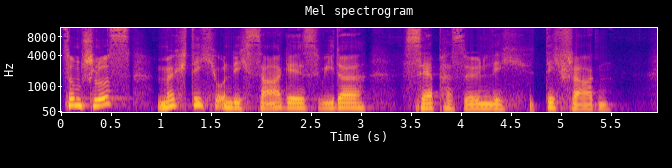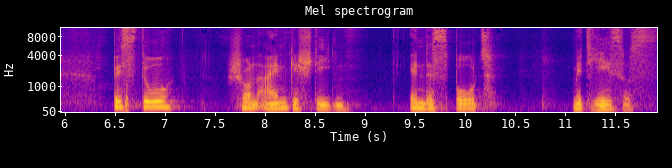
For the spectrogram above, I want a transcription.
Zum Schluss möchte ich, und ich sage es wieder sehr persönlich, dich fragen, bist du schon eingestiegen in das Boot mit Jesus?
